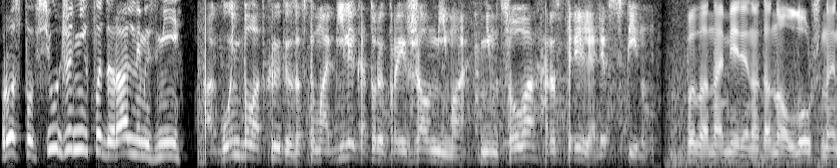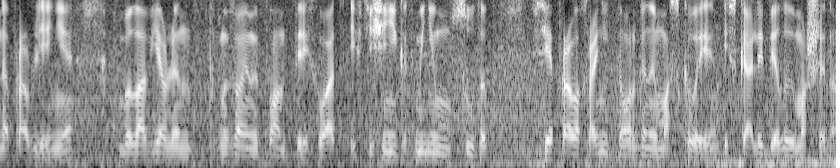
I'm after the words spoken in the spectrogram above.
розповсюджені федеральними змі. Огонь был открыт из автомобиля, который проезжал мимо. Немцова расстреляли в спину. было намеренно дано ложное направление, был объявлен так называемый план перехват, и в течение как минимум суток все правоохранительные органы Москвы искали белую машину.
